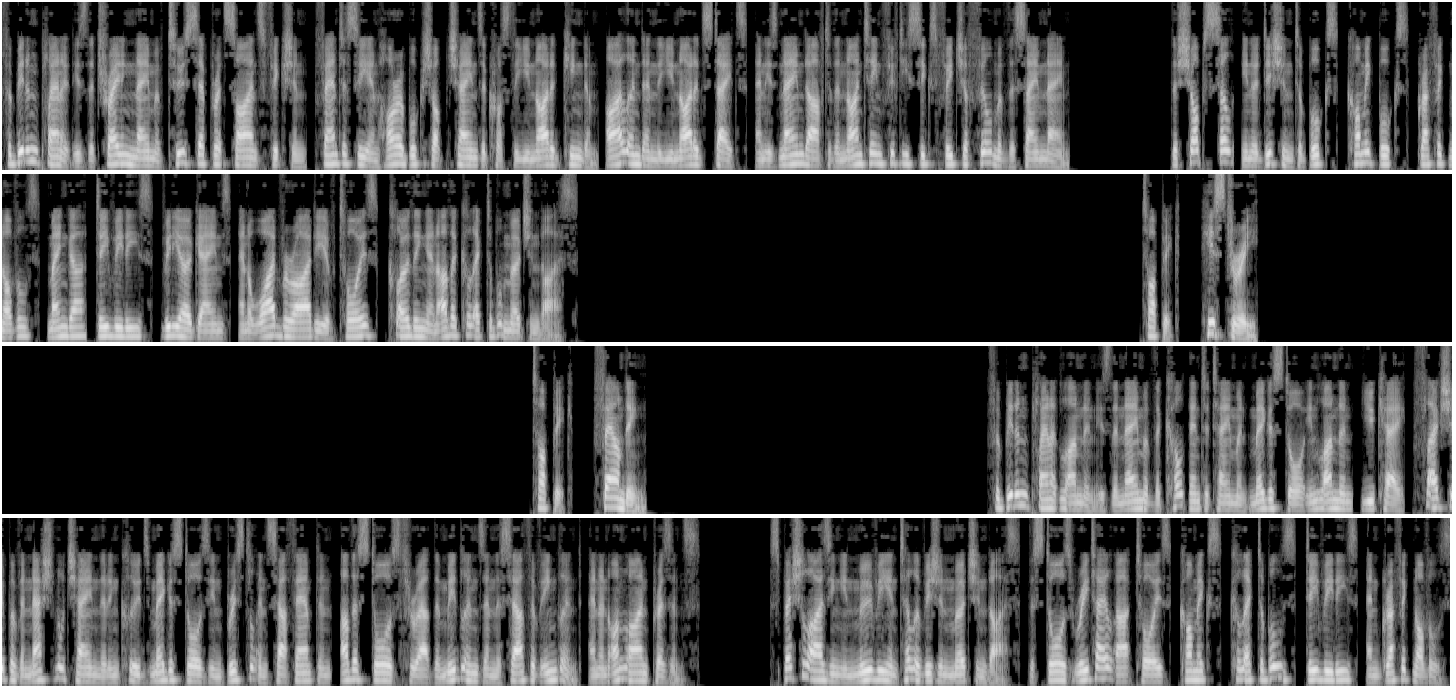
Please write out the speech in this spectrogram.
Forbidden Planet is the trading name of two separate science fiction, fantasy and horror bookshop chains across the United Kingdom, Ireland and the United States, and is named after the 1956 feature film of the same name. The shops sell, in addition to books, comic books, graphic novels, manga, DVDs, video games, and a wide variety of toys, clothing and other collectible merchandise. History Topic: Founding. Forbidden Planet London is the name of the cult entertainment megastore in London, UK, flagship of a national chain that includes megastores in Bristol and Southampton, other stores throughout the Midlands and the south of England, and an online presence. Specialising in movie and television merchandise, the stores retail art toys, comics, collectibles, DVDs, and graphic novels.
